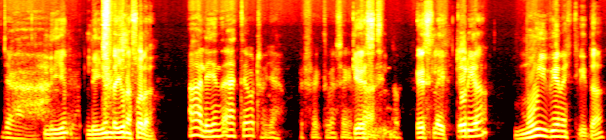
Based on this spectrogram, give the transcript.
Ya. Leyen- Leyenda y una sola. Ah, leyenda, ah, este otro, ya. Perfecto, pensé que Que es- haciendo. Es la historia muy bien escrita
